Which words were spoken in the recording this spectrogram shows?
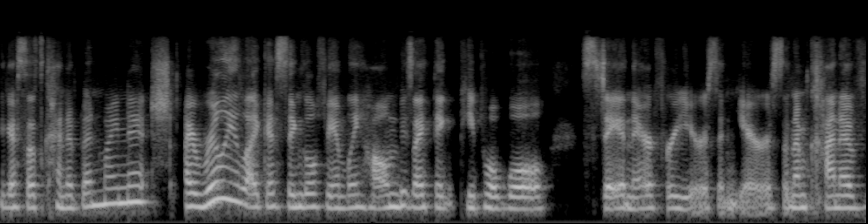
I guess that's kind of been my niche. I really like a single family home because I think people will stay in there for years and years. And I'm kind of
